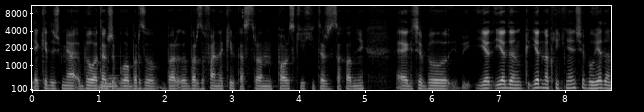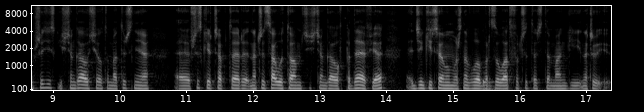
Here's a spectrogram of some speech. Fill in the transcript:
Ja kiedyś mia- było tak, że mm. było bardzo, bardzo, bardzo fajne kilka stron polskich i też zachodnich, e, gdzie był jeden, jedno kliknięcie, był jeden przycisk i ściągało się automatycznie E, wszystkie chaptery, znaczy cały tom ci ściągało w PDF-ie, dzięki czemu można było bardzo łatwo czytać te mangi, znaczy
